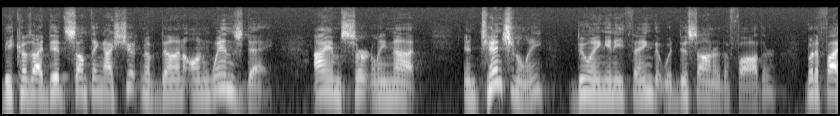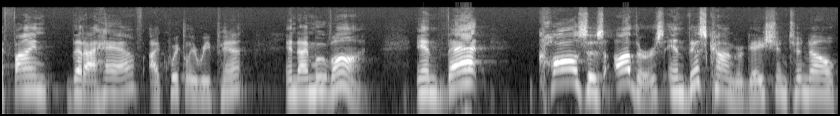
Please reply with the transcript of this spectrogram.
because I did something I shouldn't have done on Wednesday. I am certainly not intentionally doing anything that would dishonor the Father. But if I find that I have, I quickly repent and I move on. And that causes others in this congregation to know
